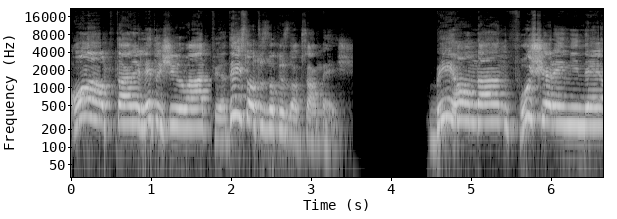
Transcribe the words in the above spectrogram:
16 tane led ışığı var. Fiyatı ise 39.95. Home'dan fuşya renginde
